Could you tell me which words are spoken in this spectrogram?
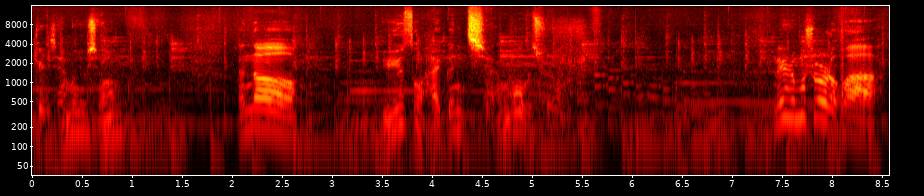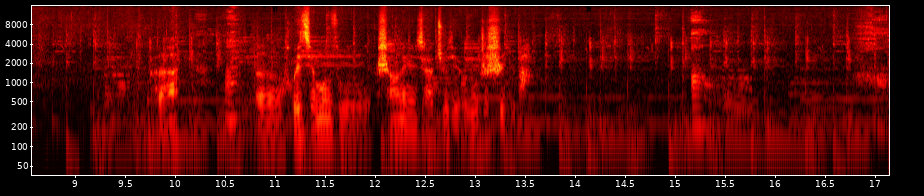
给钱不就行了吗？难道于总还跟钱过不去了吗？没什么事儿的话，可兰，啊，呃，回节目组商量一下具体的录制事宜吧。哦，好。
